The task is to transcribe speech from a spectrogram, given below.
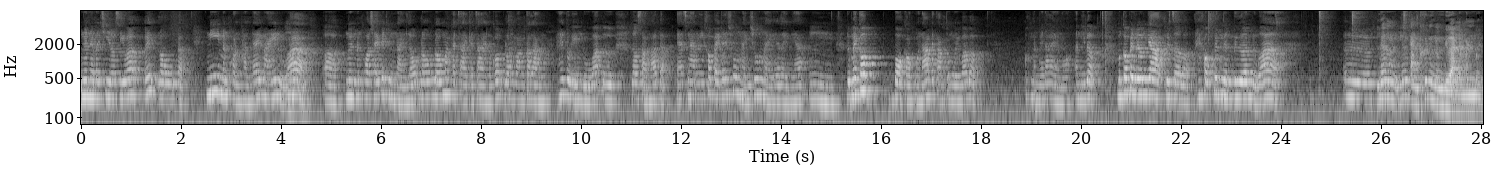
เงินในบัญชีเราซิว่า เอ้ยเราแบบหนี่มันผ่อนผันได้ไหมหรือว่าเอ่อเงินมันพอใช้ไปถึงไหนแล้วแล้วแล้วมากระจายกระจาย แล้วก็ลองวางตารางให้ตัวเองดูว่า เออ เราสามารถแบบแอดงานนี้เข้าไปได้ช่วงไหนช่วงไหนอะไรเงี้ย อืม หรือไม่ก็บอกกับหัวหน้าไปตามตรงเลยว่าแบบเออมันไม่ได้อะเนาะอันนี้แบบมันก็เป็นเรื่องยากคือจะแบบให้เขาขึ้นเงินเดือนหรือว่า เออเรื่องเรื่องการขึ้นเงินเดือนเนี่ยมันเหมือน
